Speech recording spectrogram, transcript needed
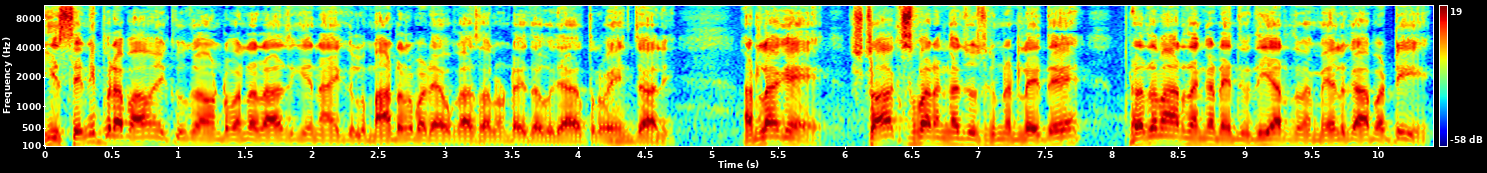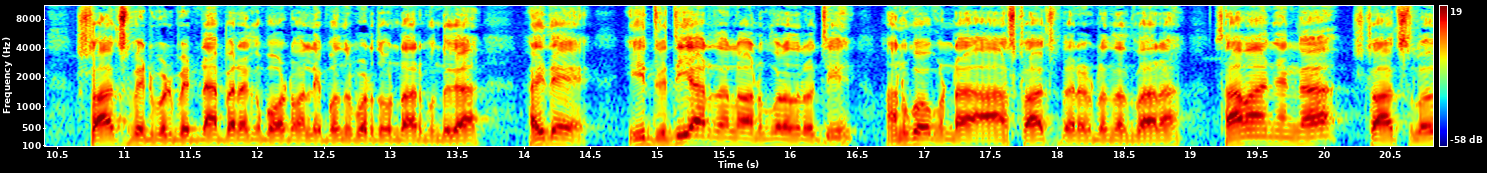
ఈ శని ప్రభావం ఎక్కువగా ఉండడం వల్ల రాజకీయ నాయకులు మాటలు పడే అవకాశాలు ఉంటాయి. తగు జాగ్రత్తలు వహించాలి. అట్లాగే స్టాక్స్ పరంగా చూసుకున్నట్లయితే ప్రథమార్థం కంటే ద్వితీయార్థమే మేలు కాబట్టి స్టాక్స్ పెట్టుబడి పెట్టినా పెరగకపోవడం వల్ల ఇబ్బందులు పడుతూ ఉంటారు ముందుగా. అయితే ఈ ద్వితీయార్థంలో అనుకూలతలు వచ్చి అనుకోకుండా ఆ స్టాక్స్ పెరగడం ద్వారా సామాన్యంగా స్టాక్స్లో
